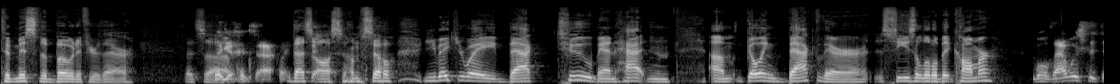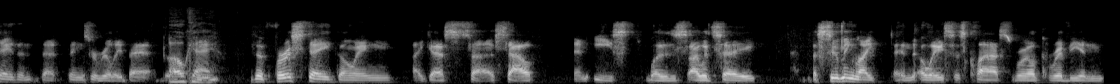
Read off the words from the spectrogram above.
to miss the boat if you're there. That's uh, exactly. That's awesome. So you make your way back to Manhattan. Um, going back there, seas a little bit calmer. well, that was the day that, that things were really bad. Okay. The first day going, I guess, uh, south and east was, I would say, assuming like an Oasis class Royal Caribbean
